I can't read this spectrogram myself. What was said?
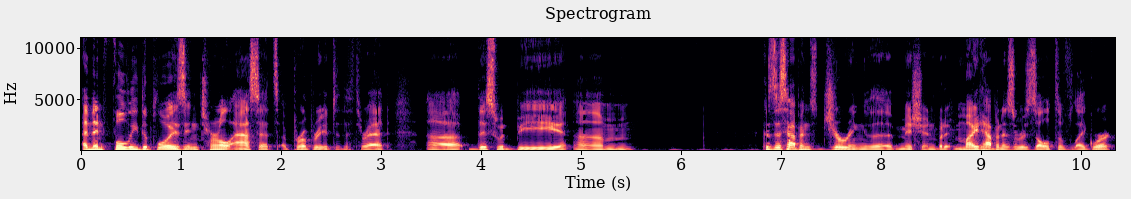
and then fully deploys internal assets appropriate to the threat. Uh this would be um because this happens during the mission, but it might happen as a result of legwork.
